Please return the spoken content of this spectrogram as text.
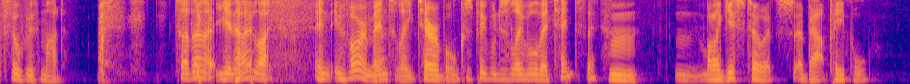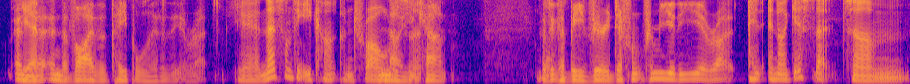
filled with mud. so I don't know, you know, like and environmentally terrible because people just leave all their tents there. Mm. Mm. Well, I guess too, it's about people and, Yeah. the, and the vibe of people that are there, right? Yeah, and that's something you can't control. no, you it? can't. Because it could be very different from year to year, right? And and I guess that um,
